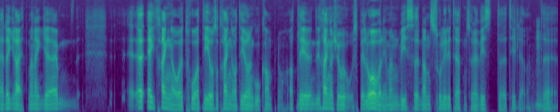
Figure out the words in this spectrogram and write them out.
er det greit, men jeg, eh, jeg Jeg trenger, og jeg tror at de også trenger, at de gjør en god kamp nå. At de, Mm. de trenger ikke å spille over dem, men vise den soliditeten som de har vist uh, tidligere. Mm. Det,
